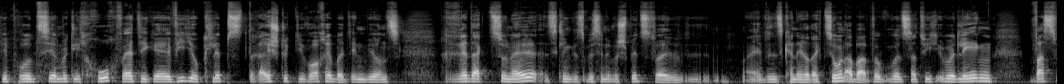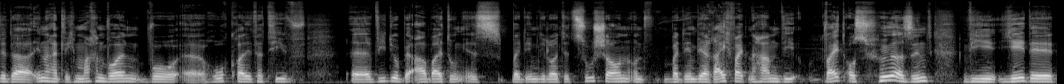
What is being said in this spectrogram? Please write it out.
wir produzieren wirklich hochwertige Videoclips, drei Stück die Woche, bei denen wir uns redaktionell, es klingt jetzt ein bisschen überspitzt, weil äh, wir sind keine Redaktion, aber wir uns natürlich überlegen, was wir da inhaltlich machen wollen, wo äh, hochqualitativ äh, Videobearbeitung ist, bei dem die Leute zuschauen und bei dem wir Reichweiten haben, die weitaus höher sind wie jede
